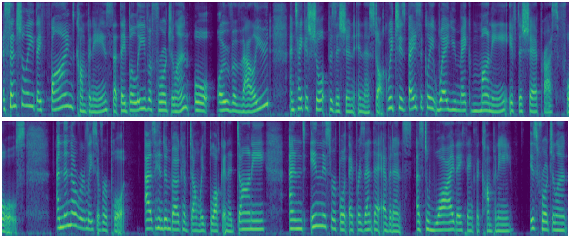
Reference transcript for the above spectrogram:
Essentially, they find companies that they believe are fraudulent or overvalued and take a short position in their stock, which is basically where you make money if the share price falls. And then they'll release a report as Hindenburg have done with Block and Adani. And in this report, they present their evidence as to why they think the company is fraudulent,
